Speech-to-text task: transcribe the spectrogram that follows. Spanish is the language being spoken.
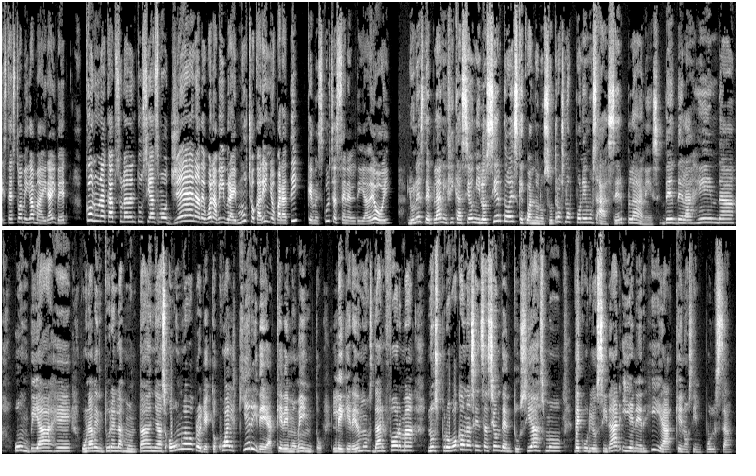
Esta es tu amiga Mayra Ibet con una cápsula de entusiasmo llena de buena vibra y mucho cariño para ti que me escuchas en el día de hoy. Lunes de planificación y lo cierto es que cuando nosotros nos ponemos a hacer planes desde la agenda, un viaje, una aventura en las montañas o un nuevo proyecto, cualquier idea que de momento le queremos dar forma, nos provoca una sensación de entusiasmo, de curiosidad y energía que nos impulsa.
